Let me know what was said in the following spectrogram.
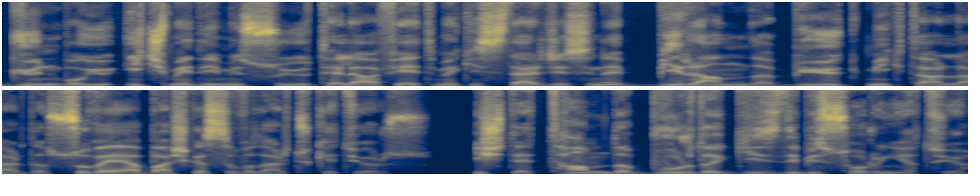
gün boyu içmediğimiz suyu telafi etmek istercesine bir anda büyük miktarlarda su veya başka sıvılar tüketiyoruz. İşte tam da burada gizli bir sorun yatıyor.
